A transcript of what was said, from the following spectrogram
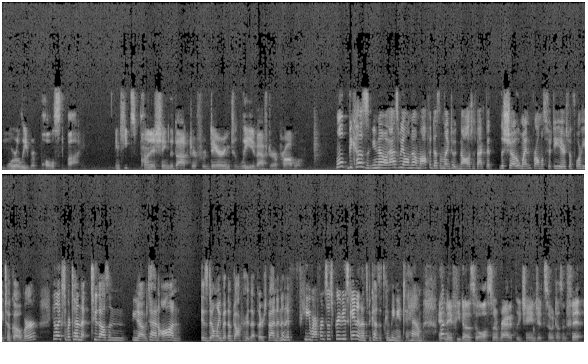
morally repulsed by and keeps punishing the doctor for daring to leave after a problem? Well, because you know, as we all know, Moffat doesn't like to acknowledge the fact that the show went for almost 50 years before he took over. He likes to pretend that 2000, you know, 10 on is the only bit of Doctor Who that there's been, and then if he references previous canon, it's because it's convenient to him. But And if he does, he'll also radically change it so it doesn't fit.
